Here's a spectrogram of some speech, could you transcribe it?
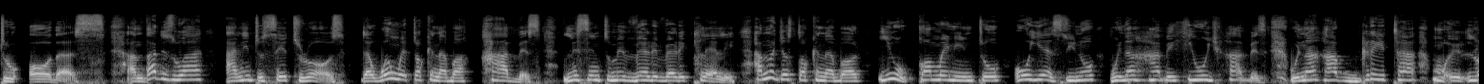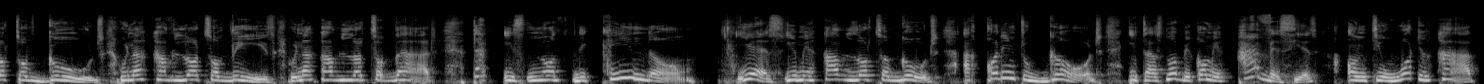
to others. And that is why I need to say to us that when we're talking about harvest, listen to me very, very clearly. I'm not just talking about you coming into, oh, yes, you know, we now have a huge harvest. We now have greater, lot of goods. We now have lots of these. We now have lots of that. That is not the kingdom. Yes, you may have lots of goods. According to God, it has not become a harvest yet until what you have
